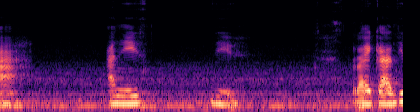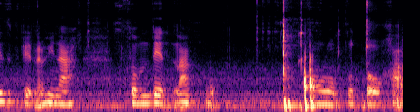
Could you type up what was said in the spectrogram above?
อะอันนี้นี่รายการที่สิบเจ็ดนะพี่นะ สมเด็จนักบุก วงปู่โตค่ะ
